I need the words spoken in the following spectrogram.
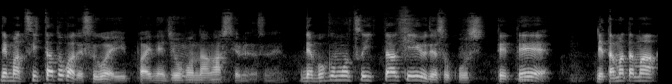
で、まあ、ツイッターとかですごいいっぱいね、情報流してるんですね。で、僕もツイッター経由でそこを知ってて、で、たまたま、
